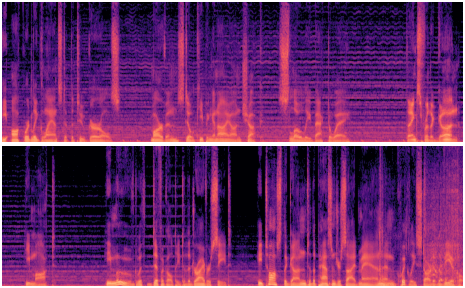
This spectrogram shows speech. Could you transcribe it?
He awkwardly glanced at the two girls. Marvin, still keeping an eye on Chuck, slowly backed away. Thanks for the gun, he mocked. He moved with difficulty to the driver's seat. He tossed the gun to the passenger side man and quickly started the vehicle.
